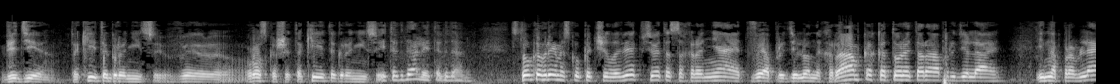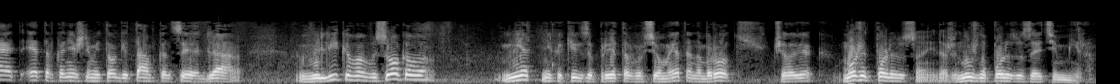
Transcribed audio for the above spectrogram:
в еде такие-то границы, в роскоши такие-то границы и так далее, и так далее. Столько времени, сколько человек все это сохраняет в определенных рамках, которые Тара определяет, и направляет это в конечном итоге там в конце для великого, высокого, нет никаких запретов во всем этом. Наоборот, человек может пользоваться и даже нужно пользоваться этим миром.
